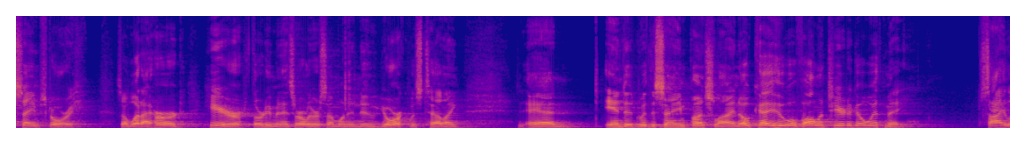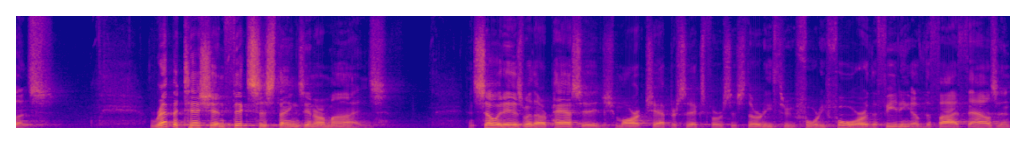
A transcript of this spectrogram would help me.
same story. So, what I heard here 30 minutes earlier, someone in New York was telling, and ended with the same punchline okay, who will volunteer to go with me? Silence. Repetition fixes things in our minds. And so it is with our passage, Mark chapter 6, verses 30 through 44, the feeding of the 5,000.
